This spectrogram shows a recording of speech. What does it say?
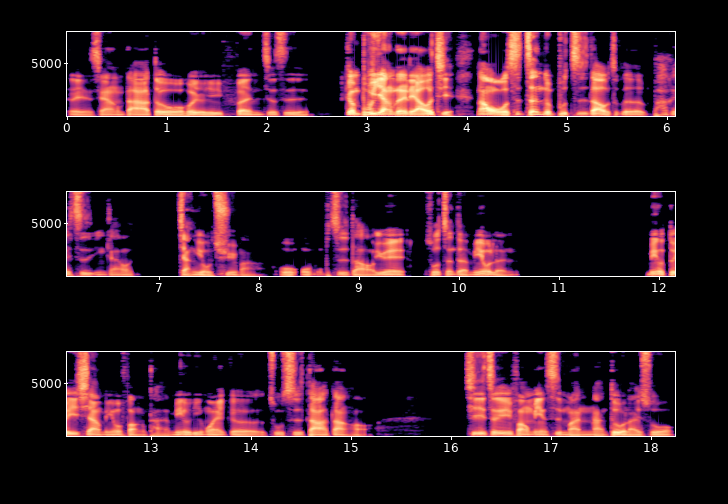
对，希望大家对我会有一份就是更不一样的了解。那我是真的不知道这个 p a c k a g e 应该要讲有趣吗？我我我不知道，因为说真的，没有人没有对象，没有访谈，没有另外一个主持搭档哈。其实这一方面是蛮难，对我来说。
